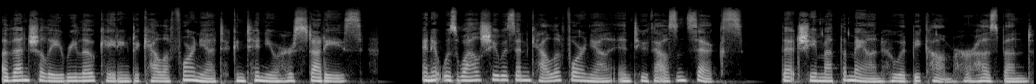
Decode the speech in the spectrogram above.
eventually relocating to California to continue her studies. And it was while she was in California in 2006 that she met the man who would become her husband.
